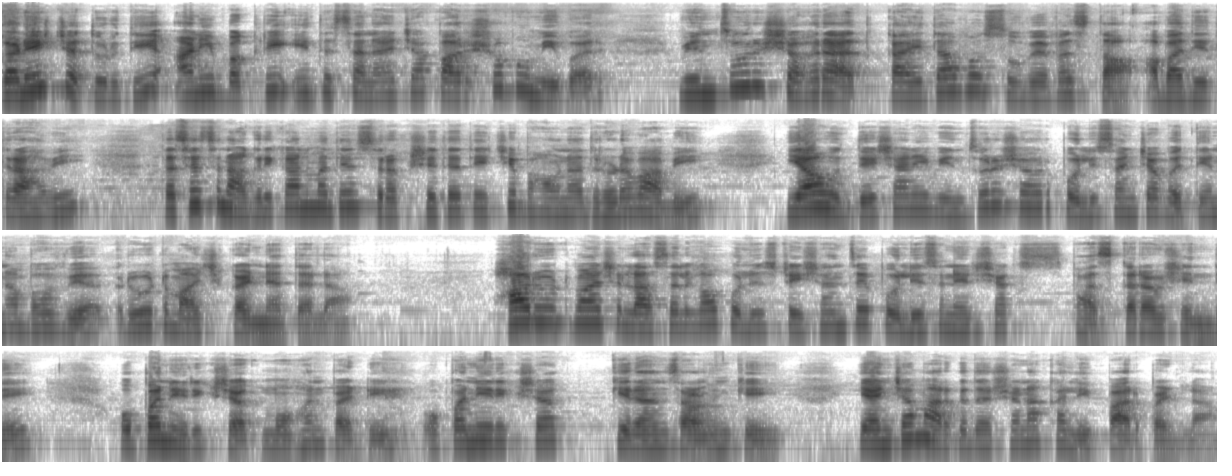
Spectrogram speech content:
गणेश चतुर्थी आणि बकरी ईद सणाच्या पार्श्वभूमीवर विंचूर शहरात कायदा व सुव्यवस्था अबाधित राहावी तसेच नागरिकांमध्ये सुरक्षिततेची भावना दृढ व्हावी या उद्देशाने विंचूर शहर पोलिसांच्या वतीनं भव्य रूट मार्च करण्यात आला. हा रूट मार्च लासलगाव पोलीस स्टेशनचे पोलीस निरीक्षक भास्करराव शिंदे उपनिरीक्षक मोहन पाटील उपनिरीक्षक किरण साळुंके यांच्या मार्गदर्शनाखाली पार पडला.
